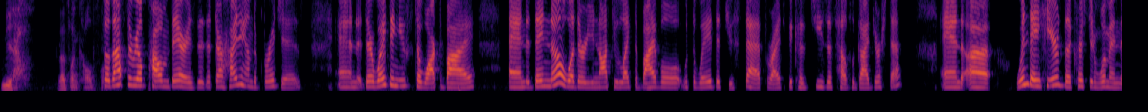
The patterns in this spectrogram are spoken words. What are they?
yeah, that's uncalled for. So that's the real problem there is that they're hiding on the bridges and they're waiting you to walk by and they know whether or not you like the Bible with the way that you step, right? Because Jesus helps guide your step. And uh, when they hear the Christian woman,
